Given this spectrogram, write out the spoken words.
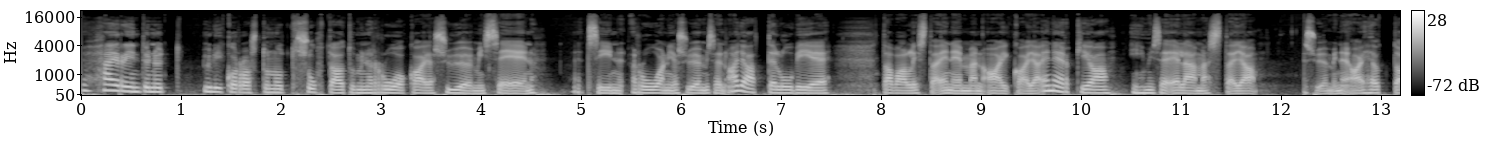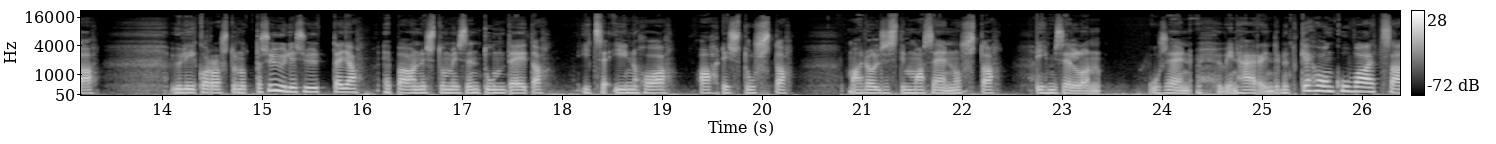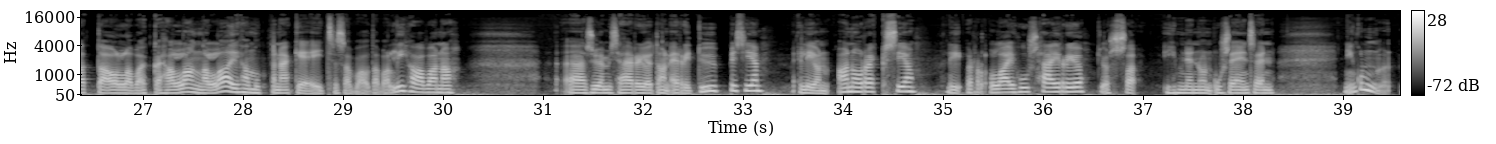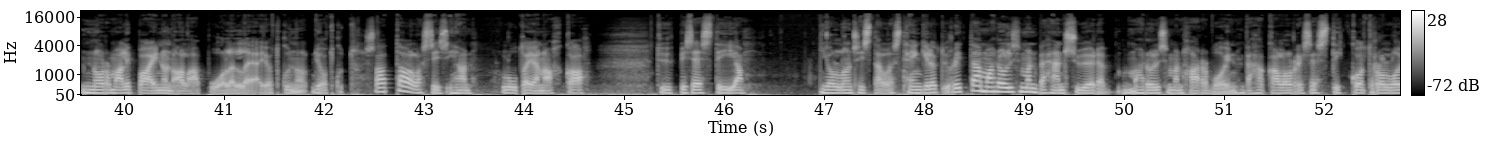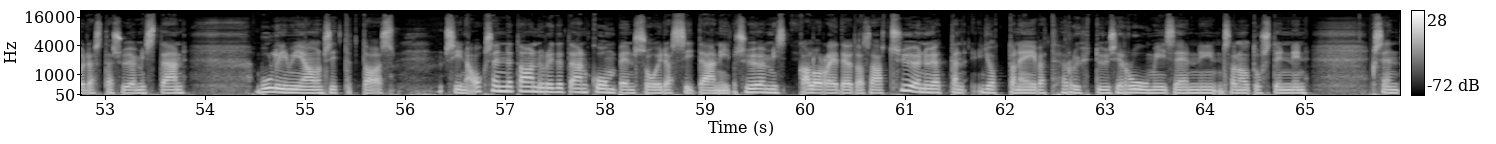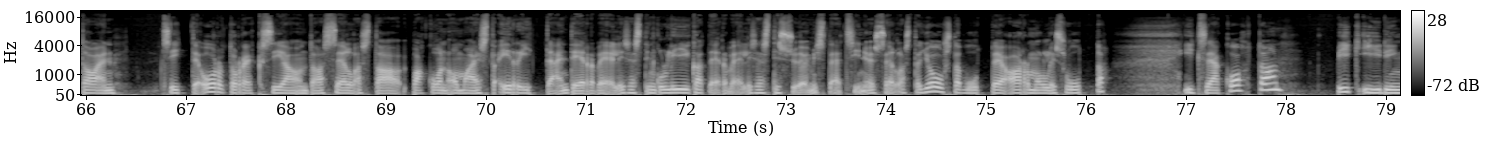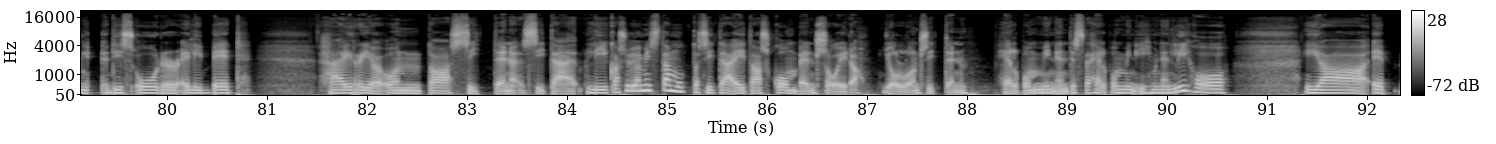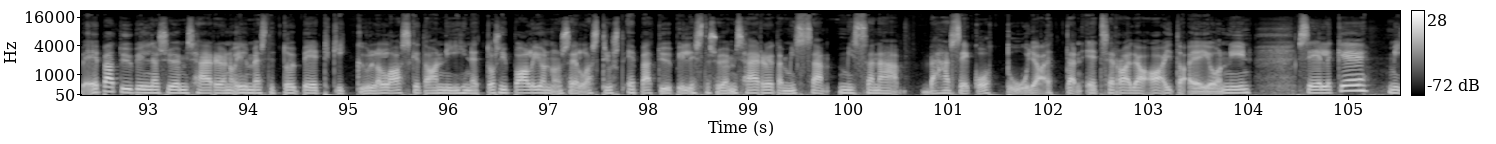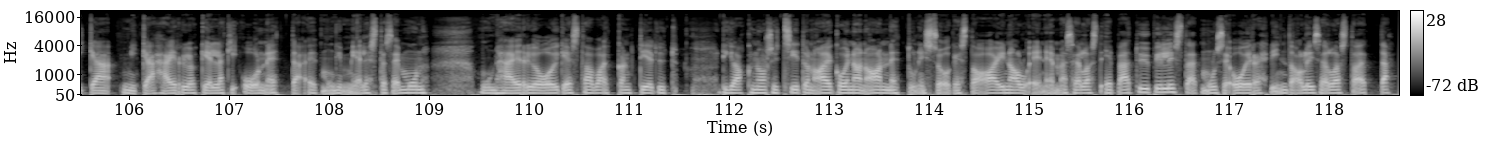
häiriintynyt, ylikorostunut suhtautuminen ruokaa ja syömiseen – et siinä ruoan ja syömisen ajattelu vie tavallista enemmän aikaa ja energiaa ihmisen elämästä ja syöminen aiheuttaa ylikorostunutta syyllisyyttä ja epäonnistumisen tunteita, itse inhoa, ahdistusta, mahdollisesti masennusta. Ihmisellä on usein hyvin häiriintynyt kehonkuva, että saattaa olla vaikka ihan langan laiha, mutta näkee itsensä valtavan lihavana. Syömishäiriöitä on erityyppisiä. Eli on anoreksia, eli laihuushäiriö, jossa ihminen on usein sen niin kuin normaali painon alapuolella ja jotkut, jotkut saattaa olla siis ihan luuta ja nahkaa tyyppisesti ja jolloin siis tällaiset henkilöt yrittää mahdollisimman vähän syödä, mahdollisimman harvoin, vähän kalorisesti kontrolloida sitä syömistään. Bulimia on sitten taas, siinä oksennetaan, yritetään kompensoida sitä niitä syömiskaloreita, joita oot syönyt, että, jotta ne eivät ryhtyisi ruumiiseen niin sanotusti, niin oksentain sitten ortoreksia on taas sellaista pakonomaista erittäin terveellisesti, niin kuin liikaterveellisesti syömistä, että siinä ei ole sellaista joustavuutta ja armollisuutta itseä kohtaan. Big Eating Disorder eli BED häiriö on taas sitten sitä liikasyömistä, mutta sitä ei taas kompensoida, jolloin sitten helpommin, entistä helpommin ihminen lihoo. Ja epätyypillinen syömishäiriö, no ilmeisesti toi petki kyllä lasketaan niihin, että tosi paljon on sellaista just epätyypillistä syömishäiriötä, missä, missä nämä vähän sekoittuu ja että, että se raja-aita ei ole niin selkeä, mikä, mikä häiriö kelläkin on, että, että munkin mielestä se mun, mun häiriö oikeastaan, vaikka nyt tietyt diagnoosit siitä on aikoinaan annettu, niin se on oikeastaan aina ollut enemmän sellaista epätyypillistä, että mulla se oirehdinta oli sellaista, että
